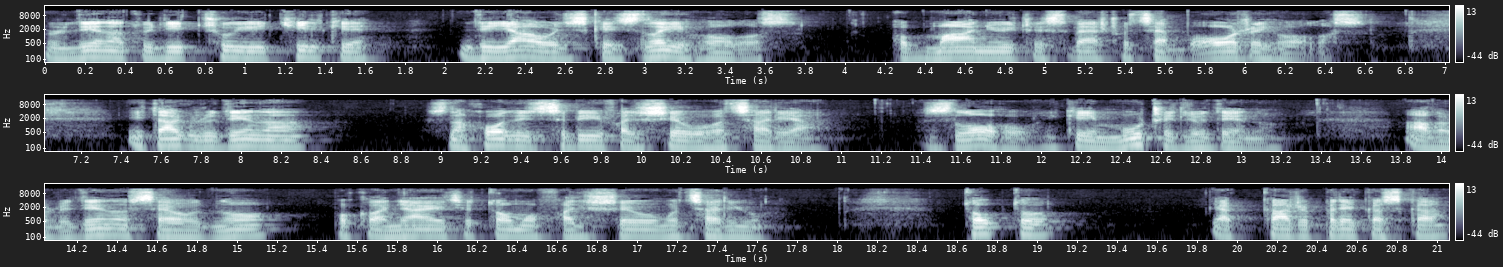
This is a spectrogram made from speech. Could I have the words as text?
Людина тоді чує тільки диявольський злий голос, обманюючи себе, що це Божий голос. І так людина знаходить собі фальшивого царя, злого, який мучить людину, але людина все одно поклоняється тому фальшивому царю. Тобто, як каже приказка,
